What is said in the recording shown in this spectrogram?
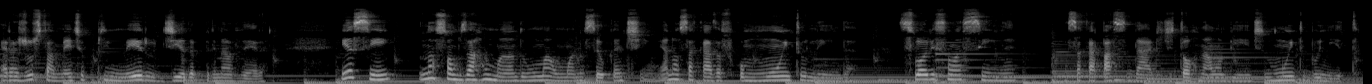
era justamente o primeiro dia da primavera. E assim, nós fomos arrumando uma a uma no seu cantinho. E a nossa casa ficou muito linda. As flores são assim, né? Essa capacidade de tornar um ambiente muito bonito.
